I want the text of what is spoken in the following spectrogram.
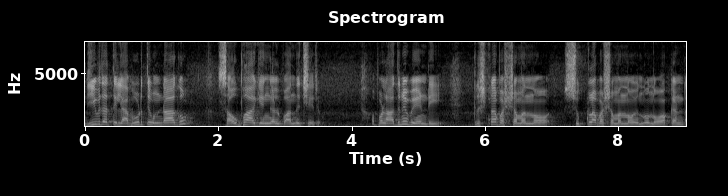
ജീവിതത്തിൽ അഭിവൃദ്ധി ഉണ്ടാകും സൗഭാഗ്യങ്ങൾ വന്നു ചേരും അപ്പോൾ അതിനുവേണ്ടി കൃഷ്ണപക്ഷമെന്നോ ശുക്ലപക്ഷമെന്നോ ഒന്നും നോക്കണ്ട.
